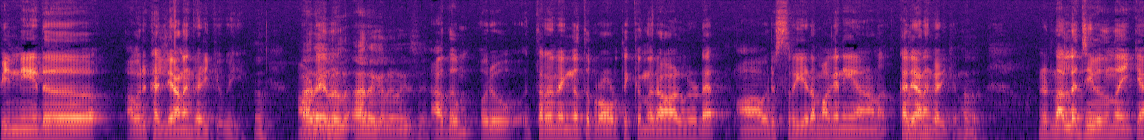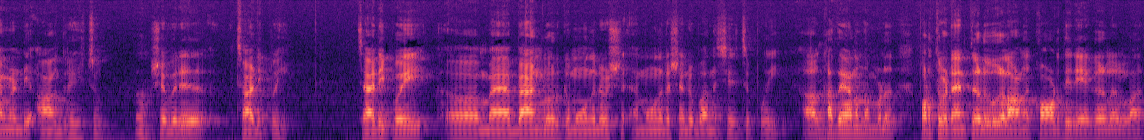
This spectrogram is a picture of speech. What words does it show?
പിന്നീട് അവർ കല്യാണം കഴിക്കുകയും അതും ഒരു ഇത്ര രംഗത്ത് പ്രവർത്തിക്കുന്ന ഒരാളുടെ ആ ഒരു സ്ത്രീയുടെ മകനെയാണ് കല്യാണം കഴിക്കുന്നത്. എന്നിട്ട് നല്ല ജീവിതം നയിക്കാൻ വേണ്ടി ആഗ്രഹിച്ചു. പക്ഷെ ഇവർ ചാടിപ്പോയി. ചാടിപ്പോയി ബാംഗ്ലൂർക്ക് മൂന്ന് ലക്ഷം മൂന്ന് ലക്ഷം രൂപ നിശ്ചയിച്ച് പോയി. ആ കഥയാണ് നമ്മൾ പുറത്തുവിട്ടത്. അതിന് തെളിവുകളാണ് കോടതി രേഖകളുള്ള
